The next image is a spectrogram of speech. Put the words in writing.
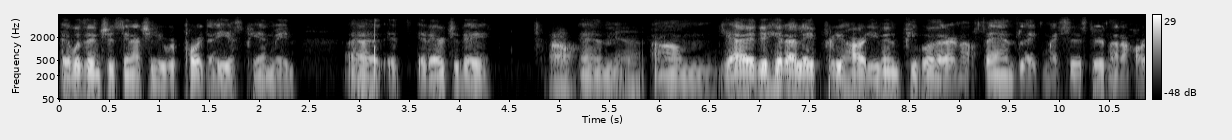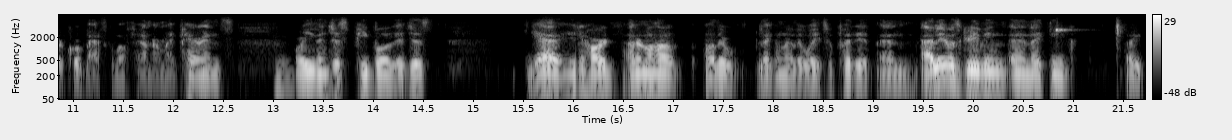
it was an interesting actually report that ESPN made. Uh, it it aired today, Wow. and Yeah. um, yeah, it, it hit LA pretty hard. Even people that are not fans, like my sister is not a hardcore basketball fan, or my parents, Mhm. or even just people that just yeah, it hit hard. I don't know how other like another way to put it. And LA was grieving, and I think like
